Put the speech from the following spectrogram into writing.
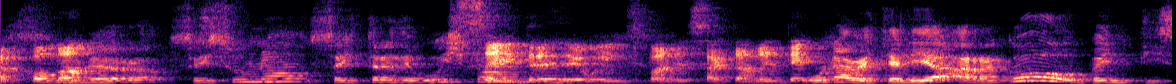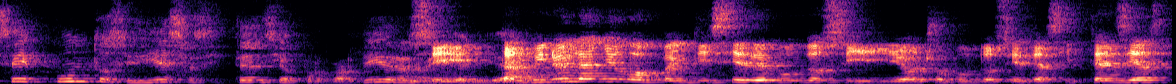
Oklahoma. Si no le erro, 6-1, 6-3 de Wishbone. 6-3 de Wingspan exactamente. Una bestialidad. Arrancó 26 puntos y 10 asistencias por partido. Una Sí, bestialidad. terminó el año con 27 puntos y 8.7 asistencias,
